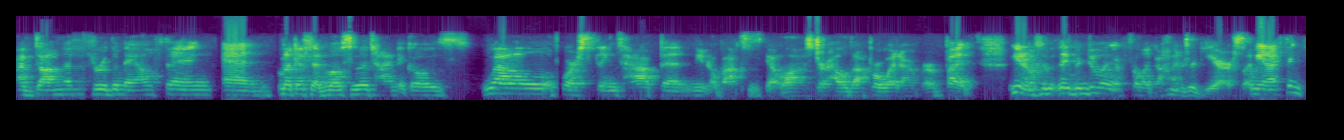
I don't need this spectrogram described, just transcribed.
I've done the through the mail thing. And like I said, most of the time it goes well. Of course, things happen, you know, boxes get lost or held up or whatever. But, you know, they've been doing it for like 100 years. I mean, I think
